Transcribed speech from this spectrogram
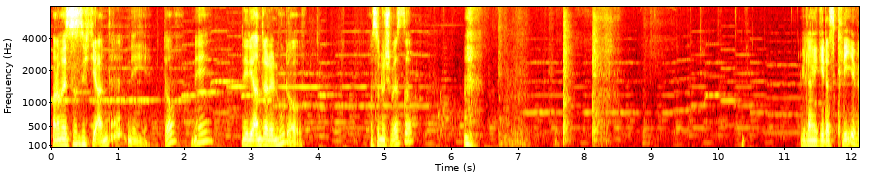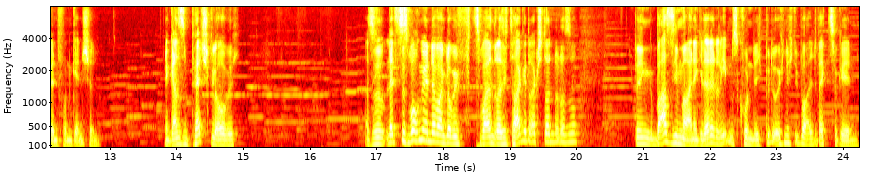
Warte mal, ist das nicht die andere? Nee. Doch? Nee? Nee, die andere hat den Hut auf. Hast du eine Schwester? Lange geht das Klee-Event von Genshin? Den ganzen Patch, glaube ich. Also letztes Wochenende waren, glaube ich, 32 Tage Tag stand oder so. Ich bin Basima, eine gelehrte Lebenskunde. Ich bitte euch nicht überall wegzugehen.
